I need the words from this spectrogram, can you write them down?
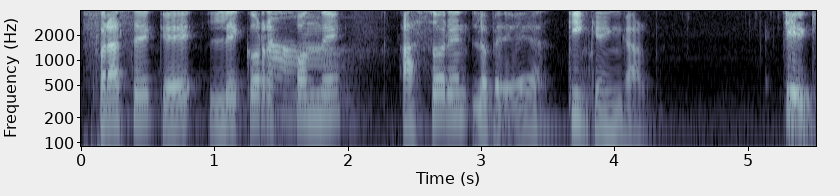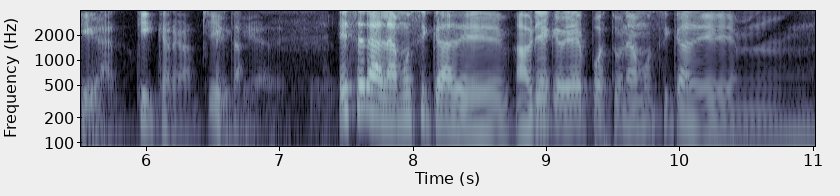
Frase que le corresponde a Soren Lope de Vega. Kierkegaard. Kierkegaard. Kierkegaard. Kierkegaard. Esa era la música de. Habría que haber puesto una música de. mm,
